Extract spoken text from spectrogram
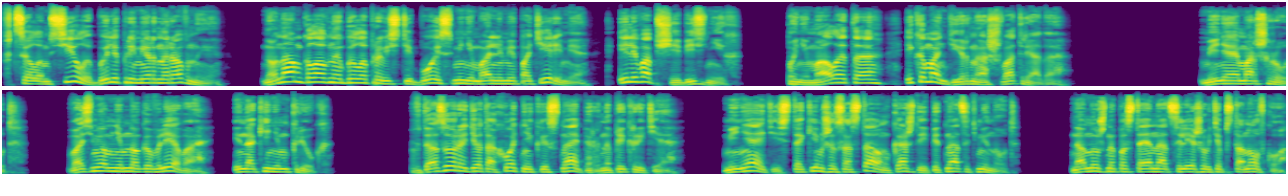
В целом силы были примерно равны, но нам главное было провести бой с минимальными потерями или вообще без них. Понимал это и командир нашего отряда. Меняя маршрут. Возьмем немного влево и накинем крюк. В дозор идет охотник и снайпер на прикрытие. Меняйтесь таким же составом каждые 15 минут. Нам нужно постоянно отслеживать обстановку.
